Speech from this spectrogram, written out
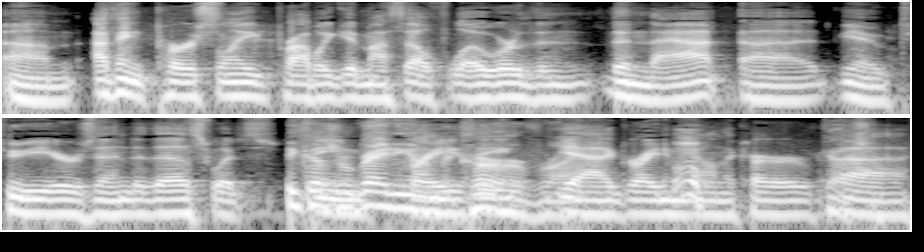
Um, I think personally, probably give myself lower than than that. Uh, you know, two years into this, which Because we're grading on the curve, right? Yeah, grading me on the curve. Uh,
